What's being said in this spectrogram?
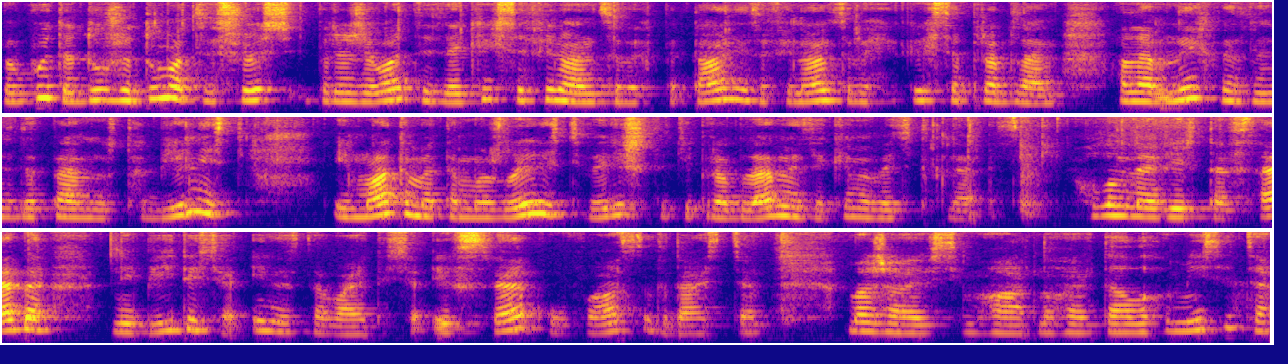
Ви будете дуже думати, щось переживати за якихось фінансових питань, за фінансових якихось проблем, але в них ви знайдете певну стабільність і матимете можливість вирішити ті проблеми, з якими ви зіткнетеся. Головне, вірте в себе, не бійтеся і не здавайтеся, і все у вас вдасться. Бажаю всім гарного і вдалого місяця.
